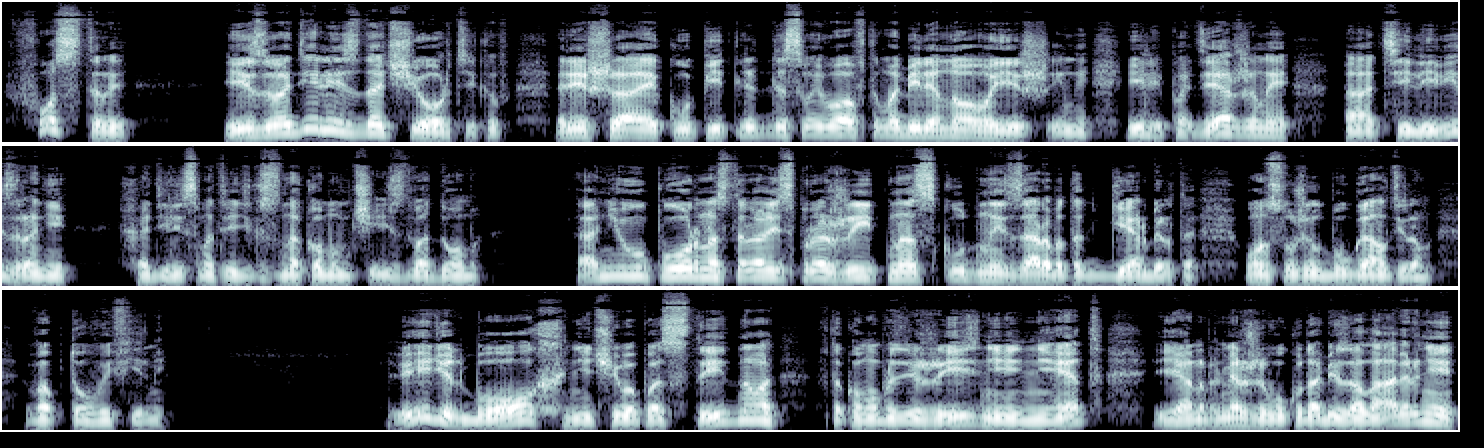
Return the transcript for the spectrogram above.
Фостеры — изводились до чертиков, решая, купить ли для своего автомобиля новые шины или подержанные, а телевизор они ходили смотреть к знакомым через два дома. Они упорно старались прожить на скудный заработок Герберта, он служил бухгалтером в оптовой фирме. Видит Бог, ничего постыдного в таком образе жизни нет. Я, например, живу куда безалабернее,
